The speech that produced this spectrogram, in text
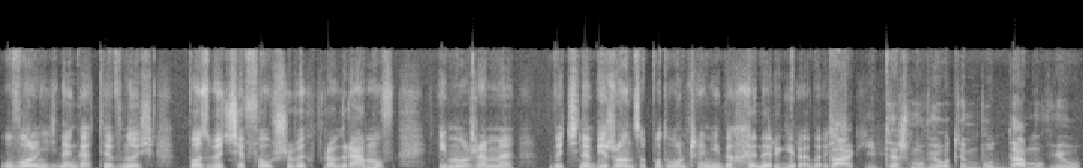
uwolnić negatywność, pozbyć się fałszywych programów i możemy być na bieżąco podłączeni do energii radości. Tak, i też mówił o tym Buddha, mówił,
